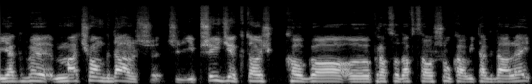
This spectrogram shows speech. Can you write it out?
jakby ma ciąg dalszy, czyli przyjdzie ktoś, kogo e, pracodawca oszukał i tak dalej,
